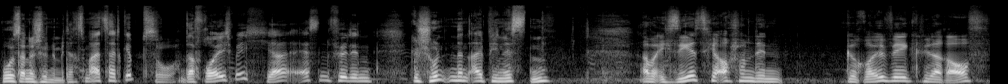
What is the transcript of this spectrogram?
wo es eine schöne Mittagsmahlzeit gibt. So. Und Da freue ich mich. Ja, Essen für den geschundenen Alpinisten. Aber ich sehe jetzt hier auch schon den Geröllweg wieder rauf.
